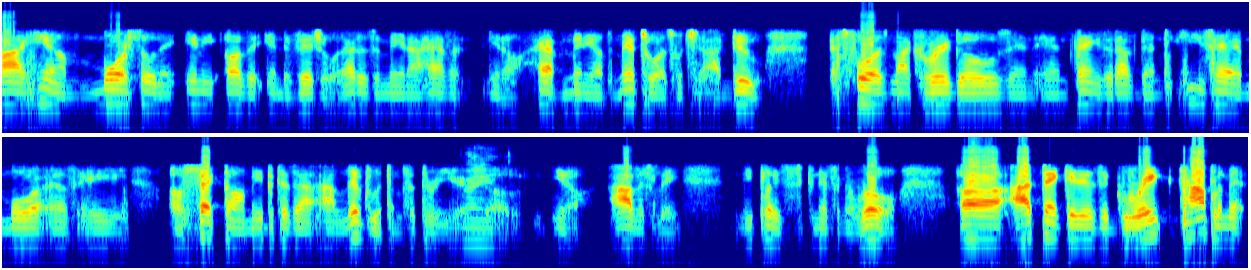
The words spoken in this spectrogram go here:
by him more so than any other individual. That doesn't mean I haven't, you know, have many other mentors, which I do. As far as my career goes and and things that I've done, he's had more of a effect on me because I, I lived with him for three years. Right. So you know, obviously, he plays a significant role. Uh, I think it is a great compliment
